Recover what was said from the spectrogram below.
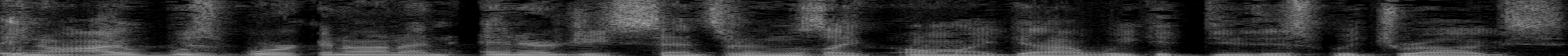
you know, I was working on an energy sensor and was like, oh my God, we could do this with drugs.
